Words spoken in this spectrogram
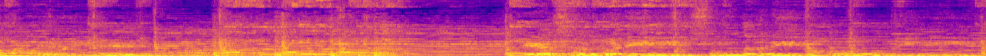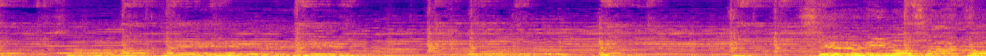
આવડીએ એ સગડી સુંદરીઓની સાથે. શેરડીનો સાઠો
